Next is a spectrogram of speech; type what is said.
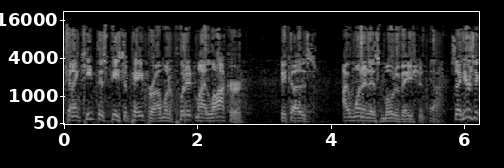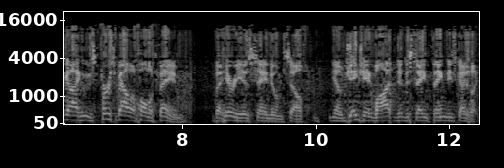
Can I keep this piece of paper? I want to put it in my locker because I want it as motivation." Yeah. So here's a guy who's first ballot Hall of Fame, but here he is saying to himself, "You know, J.J. Watt did the same thing. These guys are like."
